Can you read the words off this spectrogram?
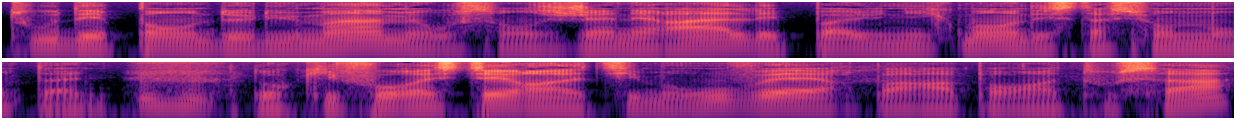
Tout dépend de l'humain, mais au sens général, et pas uniquement des stations de montagne. Mhm. Donc il faut rester relativement ouvert par rapport à tout ça.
